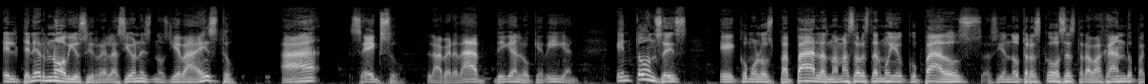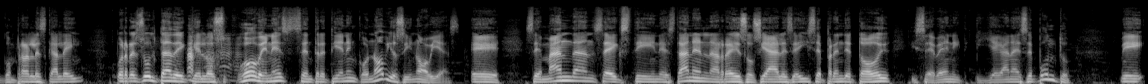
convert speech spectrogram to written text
el tener novios y relaciones nos lleva a esto, a sexo, la verdad, digan lo que digan. Entonces, eh, como los papás, las mamás ahora están muy ocupados haciendo otras cosas, trabajando para comprarles caley, pues resulta de que los jóvenes se entretienen con novios y novias. Eh, se mandan sexting, están en las redes sociales, y ahí se prende todo y, y se ven y, y llegan a ese punto. Y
